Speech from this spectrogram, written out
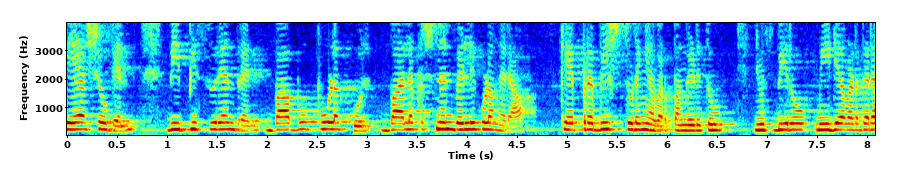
K Ashokan V P Surendran Babu Poolakkool Balakrishnan Vellikulangara K Prabeesh തുടങ്ങിയവർ പങ്കെടുത്തു. News bureau media Vadakara.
